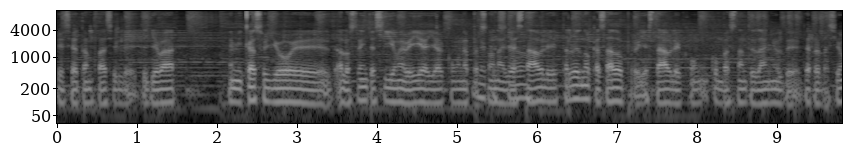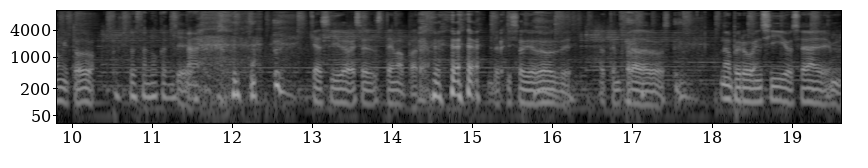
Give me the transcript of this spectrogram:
que sea tan fácil de, de llevar. En mi caso yo eh, a los 30 sí yo me veía ya con una persona ya estable, tal vez no casado, pero ya estable, con, con bastantes años de, de relación y todo, Pues estás tan loca. que, Ah, que ha sido ese es tema para el episodio 2 de la temporada 2. No, pero en sí, o sea, em,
